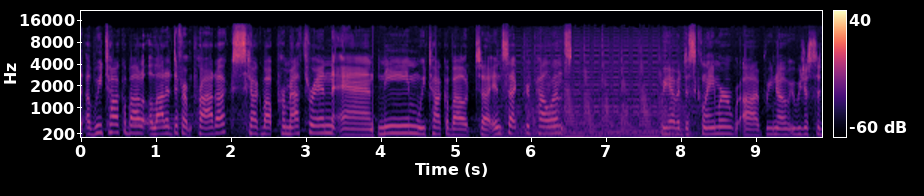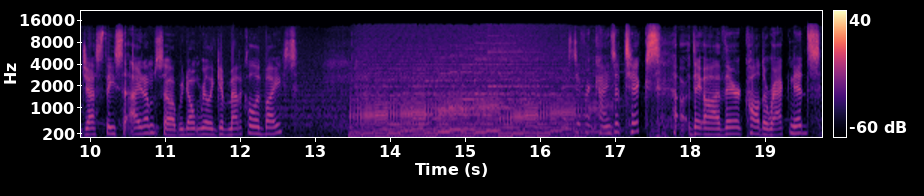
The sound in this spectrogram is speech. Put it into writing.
Uh, we talk about a lot of different products. We talk about permethrin and neem. We talk about uh, insect repellents. We have a disclaimer. Uh, we know we just suggest these items, so we don't really give medical advice. There's different kinds of ticks. Uh, They, uh, they're called arachnids.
